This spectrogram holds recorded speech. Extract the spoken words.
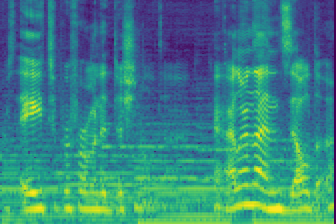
Press A to perform an additional attack. Okay, I learned that in Zelda.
